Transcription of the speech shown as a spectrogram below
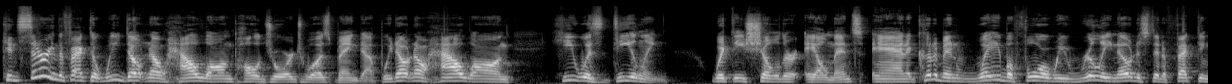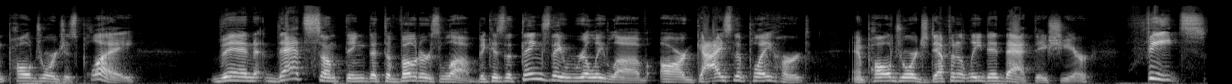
considering the fact that we don't know how long Paul George was banged up, we don't know how long he was dealing with these shoulder ailments, and it could have been way before we really noticed it affecting Paul George's play, then that's something that the voters love because the things they really love are guys that play hurt, and Paul George definitely did that this year, feats,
